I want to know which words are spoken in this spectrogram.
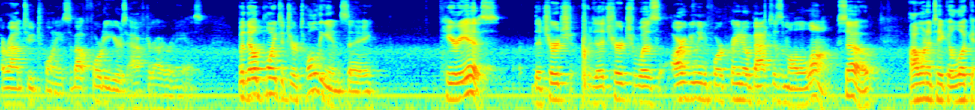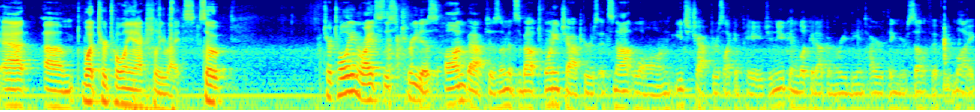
around 220. So about 40 years after Irenaeus. But they'll point to Tertullian and say, here he is. The church, the church was arguing for credo baptism all along. So I want to take a look at um, what Tertullian actually writes. So, Tertullian writes this treatise on baptism. It's about 20 chapters. It's not long. Each chapter is like a page, and you can look it up and read the entire thing yourself if you'd like.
